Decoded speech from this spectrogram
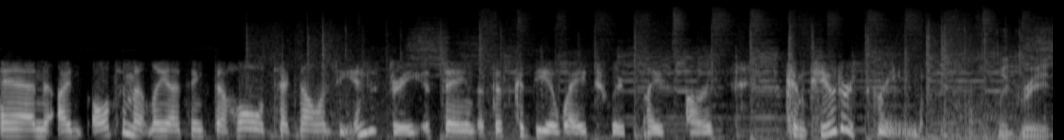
And I, ultimately, I think the whole technology industry is saying that this could be a way to replace our computer screens. Agreed.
